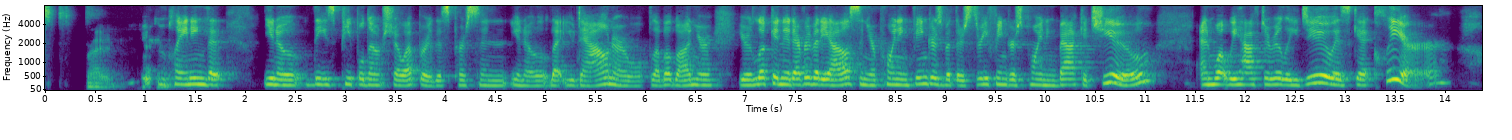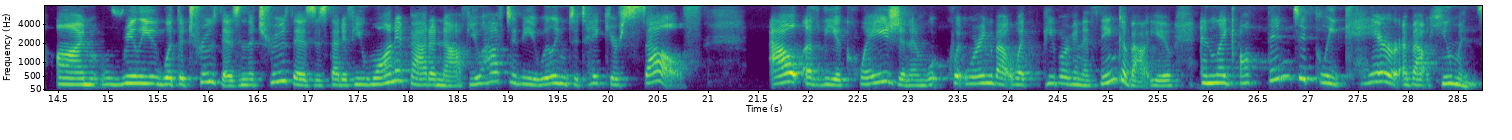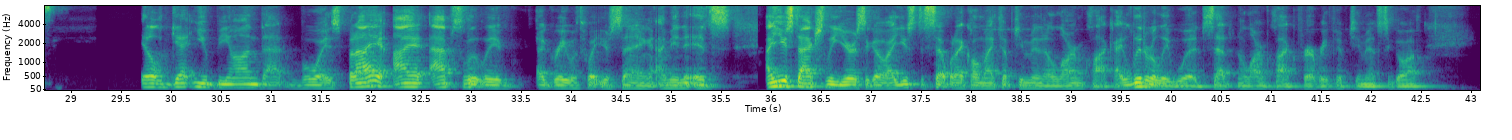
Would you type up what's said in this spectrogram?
Right. You're complaining that you know these people don't show up or this person you know let you down or blah blah blah. And you're you're looking at everybody else and you're pointing fingers but there's three fingers pointing back at you. And what we have to really do is get clear on really what the truth is. And the truth is is that if you want it bad enough you have to be willing to take yourself out of the equation and w- quit worrying about what people are going to think about you and like authentically care about humans. It'll get you beyond that voice. But i i absolutely agree with what you're saying. I mean it's i used to actually years ago i used to set what i call my 15 minute alarm clock. I literally would set an alarm clock for every 15 minutes to go off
